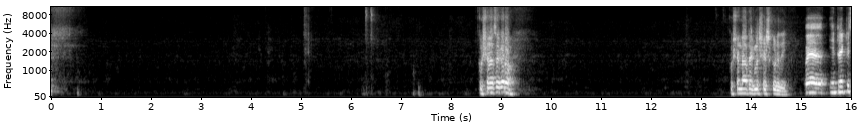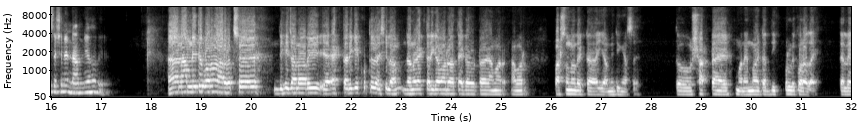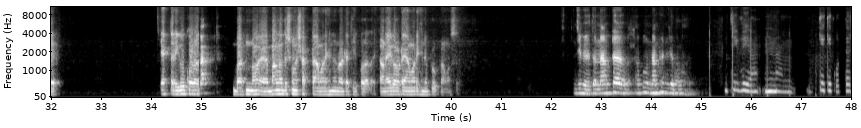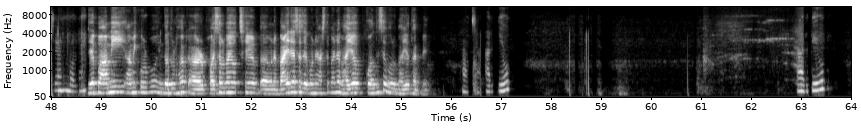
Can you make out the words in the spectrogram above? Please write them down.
কোশ্চেন আছে কারও। কোশ্চেন না থাকলে শেষ করে দিই। ইন্টারেক্টিভ সেশনের নাম নেওয়া হবে? হ্যাঁ নাম নিতে পারো। আর হচ্ছে দেখি জানুয়ারি এক তারিখে করতে চাইছিলাম জানুয়ারি এক তারিখে আমার রাত এগারোটায় আমার আমার পার্সোনাল একটা ইয়া মিটিং আছে। তো সাতটায় মানে নয়টার দিক করলে করা যায়। তাহলে এক তারিখেও করা বাট বাংলাদেশ সময় সাতটা আমার এখানে নয়টা থেকে করা যায়। কারণ এগারোটায় আমার এখানে প্রোগ্রাম আছে। জি ভাই তো নামটা আপু নামটা নিলে ভালো হয়। জি ভাইয়া নাম কে কে করতে চান বলেন। যে আমি আমি করব ইমদাদুল হক আর ফয়সাল ভাই হচ্ছে মানে বাইরে আছে যে কোনো আসতে পারে না ভাইয়া কল দিছে বলে ভাইয়া থাকবে। আচ্ছা আর কেউ? আর কেউ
